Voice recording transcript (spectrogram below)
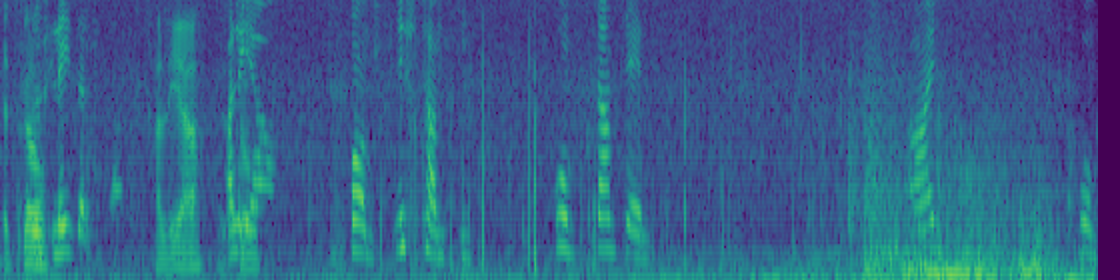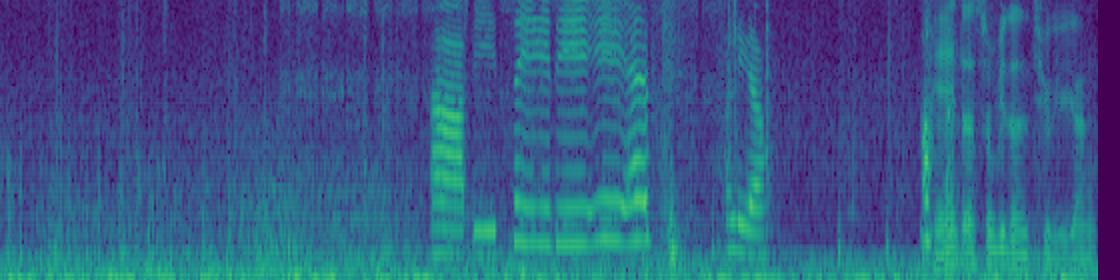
Let's go. Das Laser. Alea, let's Alle go. Komm, nicht tanzen. Bumm, tanzen. Ein. Bumm. A, B, C, D, E, F. G. Alle ja. Okay, da ist schon wieder eine Tür gegangen.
